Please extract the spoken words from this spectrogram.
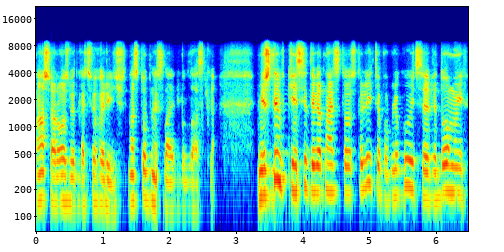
наша розвідка цьогоріч. Наступний слайд, будь ласка. Між тим, в кінці 19 століття публікується відомий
